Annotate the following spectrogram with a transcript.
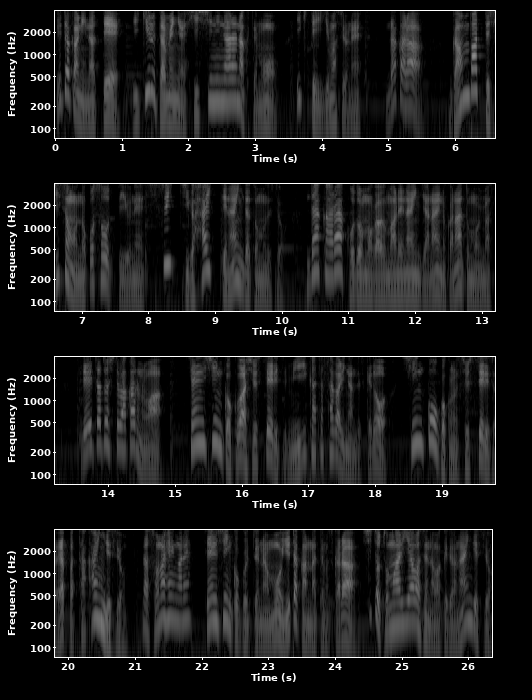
豊かになって生きるためには必死にならなくても生きていきますよね。だから頑張って子孫を残そうっていうねスイッチが入ってないんだと思うんですよ。だから子供が生まれないんじゃないのかなと思います。データとしてわかるのは先進国は出生率右肩下がりなんですけど新興国の出生率はやっぱ高いんですよ。だからその辺がね先進国っていうのはもう豊かになってますから死と隣り合わせなわけではないんですよ。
